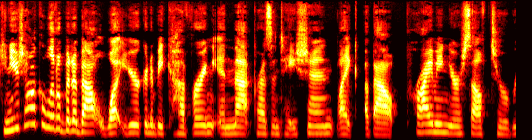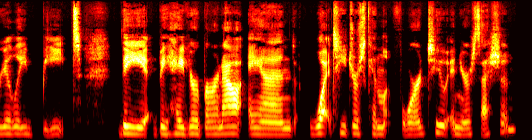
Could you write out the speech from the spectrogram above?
Can you talk a little bit about what you're going to be covering in that presentation, like about priming yourself to really beat the behavior burnout and what teachers can look forward to in your session?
